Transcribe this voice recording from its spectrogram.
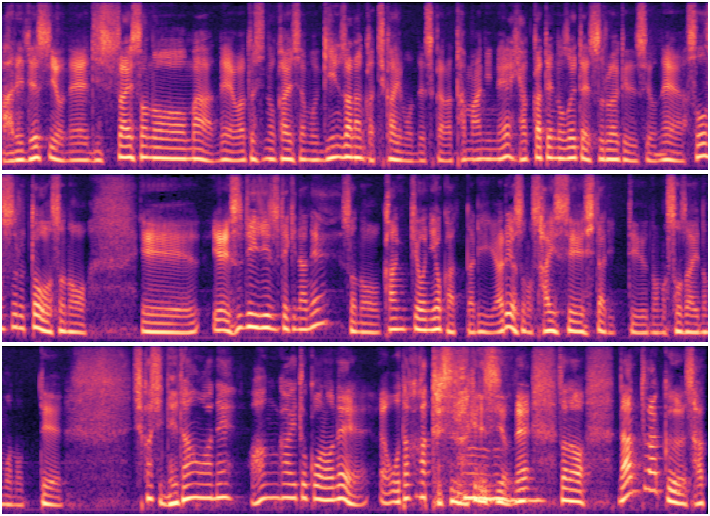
あれですよね、実際その、まあね、私の会社も銀座なんか近いもんですから、たまにね、百貨店覗いたりするわけですよね。そうすると、その、えー、SDGs 的なね、その環境に良かったり、あるいはその再生したりっていうのの素材のものって、しかし値段はね、案外とこのね、お高かったりするわけですよね。その、なんとなくさ、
